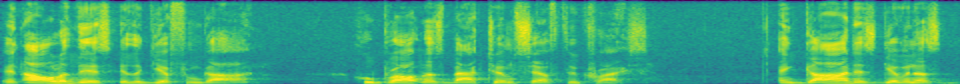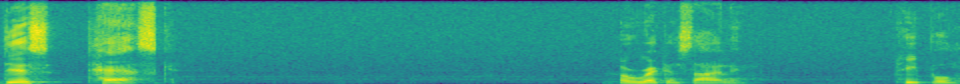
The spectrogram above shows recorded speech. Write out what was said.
And all of this is a gift from God, who brought us back to himself through Christ. And God has given us this task of reconciling people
